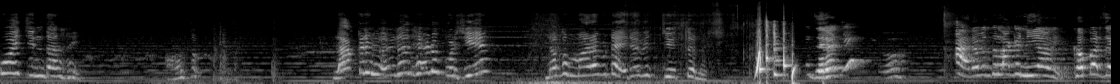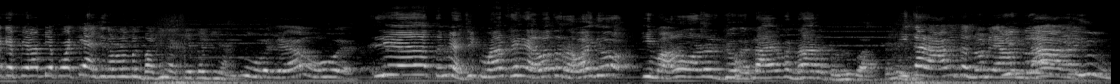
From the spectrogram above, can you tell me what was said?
કોઈ ચિંતા નહીં. આવ તો લાકડી લઈને જ હેડવું પડશે. નકર મારા બેટા એરે વિચ ચેતન હશે. જરાજી છે તમને મને ભાગી નાખીએ ઓલે લે તમે હજી માર ખાઈને આવો તો રવાઈ દો ઈ મારો ઓર્ડર ગયો એટલે આયો કે ના રે ભલું બા ઈ તાર આવે તો નો લે આમ ના આવે ભલું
